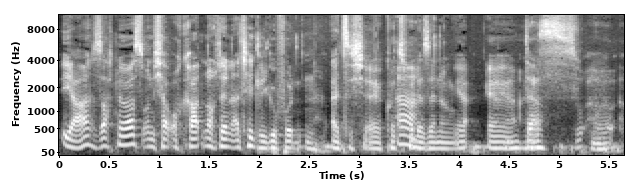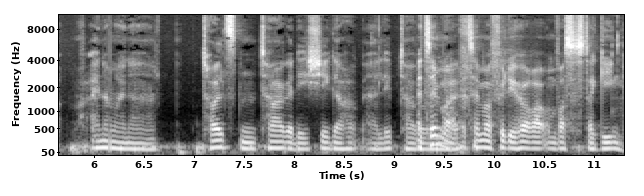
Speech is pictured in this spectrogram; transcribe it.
Ja, sagt mir was und ich habe auch gerade noch den Artikel gefunden, als ich äh, kurz ah, vor der Sendung, ja, ja, ja. Das ja. Äh, einer meiner tollsten Tage, die ich je erlebt habe. Erzähl mal, erzähl mal für die Hörer, um was es da ging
